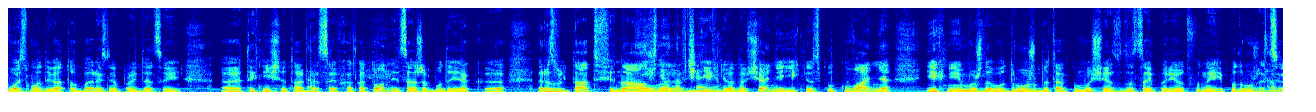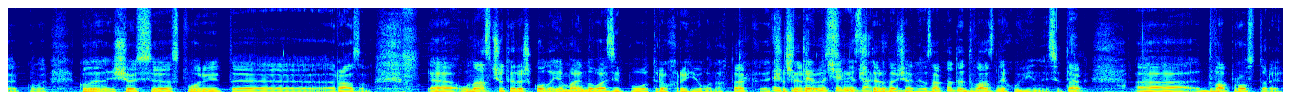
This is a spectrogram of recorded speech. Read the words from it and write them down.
8-9 березня пройде цей е, технічний табір Так. Хакатон, і це вже буде як е, результат, фінал Їхнього навчання. їхнього навчання, їхнього спілкування, їхньої можливо дружби, так тому що за цей період вони і подружаться, коли, коли щось е, створюєте е, разом. Е, у нас чотири школи, я маю на увазі по трьох регіонах, так? Чотири навчальні чотири навчальні заклади, два з них у Вінниці, так? Е, два простори.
